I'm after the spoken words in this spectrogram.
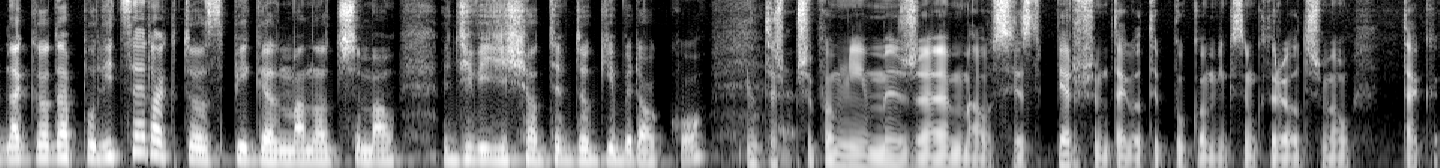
nagroda Pulitzera, którą Spiegelman otrzymał w 1992 roku. No też przypomnijmy, że Maus jest pierwszym tego typu komiksem, który otrzymał tak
